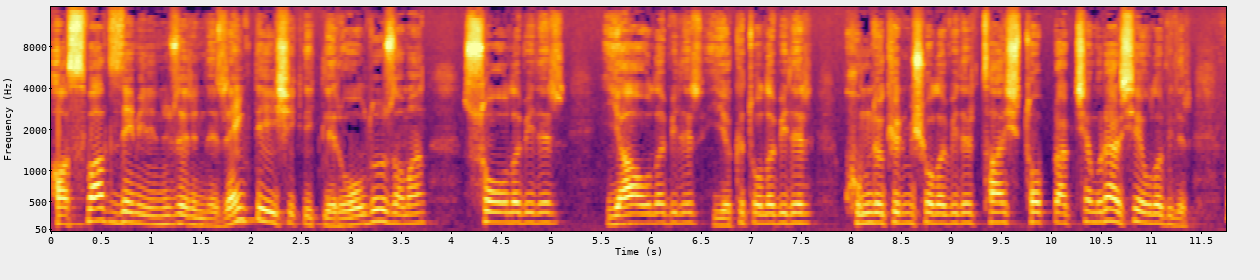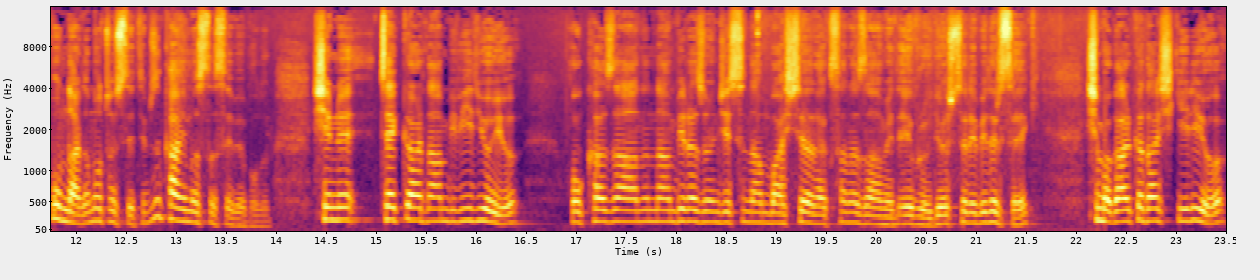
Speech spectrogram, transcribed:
Asfalt zeminin üzerinde renk değişiklikleri olduğu zaman su olabilir, yağ olabilir, yakıt olabilir, kum dökülmüş olabilir, taş, toprak, çamur her şey olabilir. Bunlar da motosikletimizin kaymasına sebep olur. Şimdi tekrardan bir videoyu o kaza anından biraz öncesinden başlayarak sana zahmet Ebru gösterebilirsek. Şimdi bak arkadaş geliyor,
